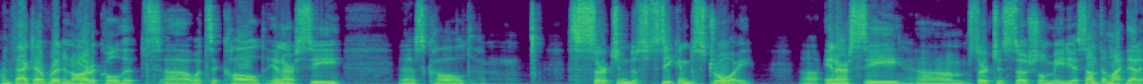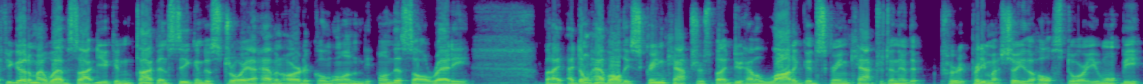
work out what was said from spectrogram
In fact, I've read an article that's uh, what's it called? NRC. Uh, it's called Search and Seek and Destroy. Uh, NRC um, searches social media, something like that. If you go to my website, you can type in "seek and destroy." I have an article on the, on this already, but I, I, don't have all these screen captures. But I do have a lot of good screen captures in there that pr pretty much show you the whole story. You won't be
